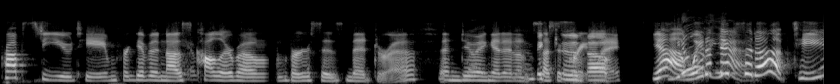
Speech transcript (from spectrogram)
props to you, team, for giving us Yep. collarbone versus midriff and doing it in yeah. such a Mixing it great way. Yeah, You know way what? to mix it up, team.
